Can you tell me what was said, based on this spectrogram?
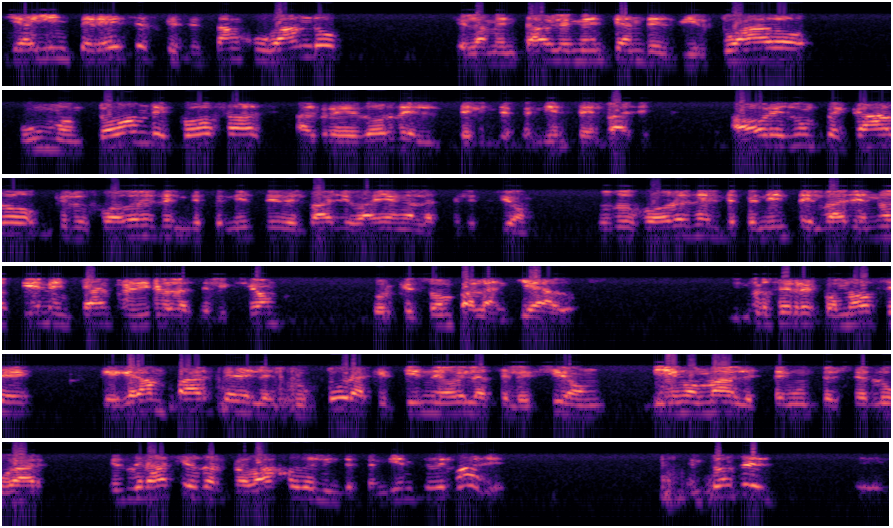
y hay intereses que se están jugando que lamentablemente han desvirtuado un montón de cosas alrededor del, del Independiente del Valle. Ahora es un pecado que los jugadores del Independiente del Valle vayan a la selección. los jugadores del Independiente del Valle no tienen chance de ir a la selección porque son palanqueados. Y no se reconoce que gran parte de la estructura que tiene hoy la selección, bien o mal, está en un tercer lugar, es gracias al trabajo del Independiente del Valle. Entonces, eh,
